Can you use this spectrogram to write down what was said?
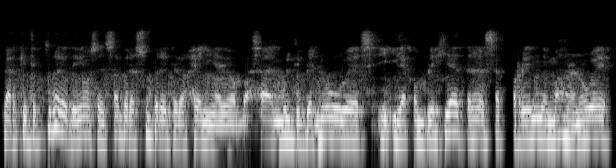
la arquitectura que teníamos en SAP era súper heterogénea, basada en múltiples nubes y, la complejidad de tener SAP corriendo en más de una nube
